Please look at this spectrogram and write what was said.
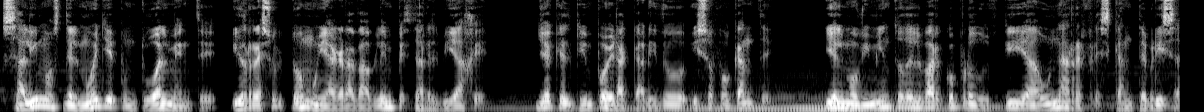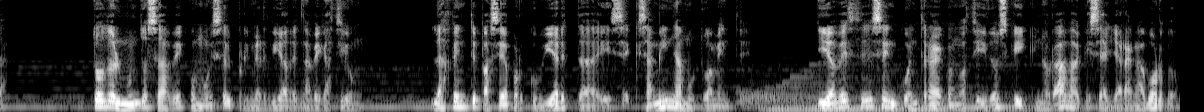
Salimos del muelle puntualmente y resultó muy agradable empezar el viaje, ya que el tiempo era cálido y sofocante, y el movimiento del barco producía una refrescante brisa. Todo el mundo sabe cómo es el primer día de navegación. La gente pasea por cubierta y se examina mutuamente, y a veces encuentra a conocidos que ignoraba que se hallaran a bordo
